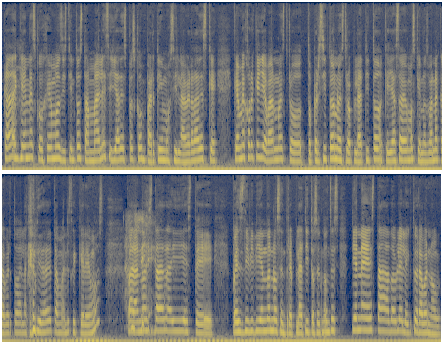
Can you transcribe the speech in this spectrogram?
Cada quien escogemos distintos tamales y ya después compartimos. Y la verdad es que qué mejor que llevar nuestro topercito, nuestro platito, que ya sabemos que nos van a caber toda la cantidad de tamales que queremos para no estar ahí, este, pues dividiéndonos entre platitos. Entonces, tiene esta doble lectura, bueno,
